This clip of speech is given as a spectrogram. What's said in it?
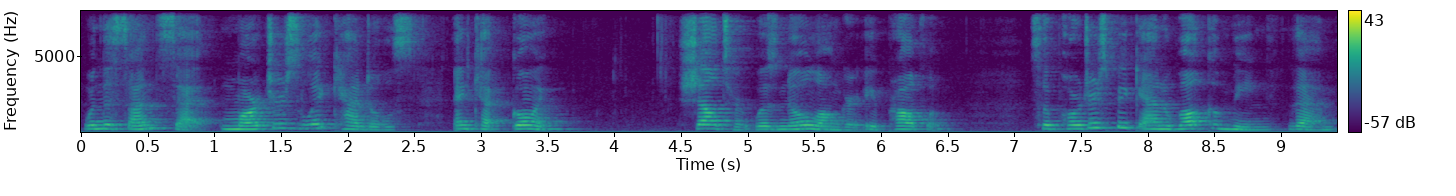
When the sun set, marchers lit candles and kept going. Shelter was no longer a problem. Supporters began welcoming them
